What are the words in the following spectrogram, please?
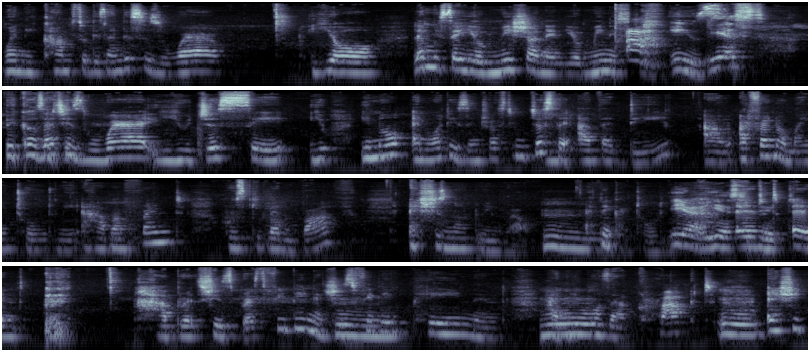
when it comes to this. And this is where your let me say your mission and your ministry ah, is. Yes. Because that is where you just say you you know, and what is interesting, just the other day, um, a friend of mine told me I have a friend who's given birth and she's not doing well. I think I told you. Yeah, yes, you and did. and her breast she's breastfeeding and Mm. she's feeling pain and her nipples are cracked and she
